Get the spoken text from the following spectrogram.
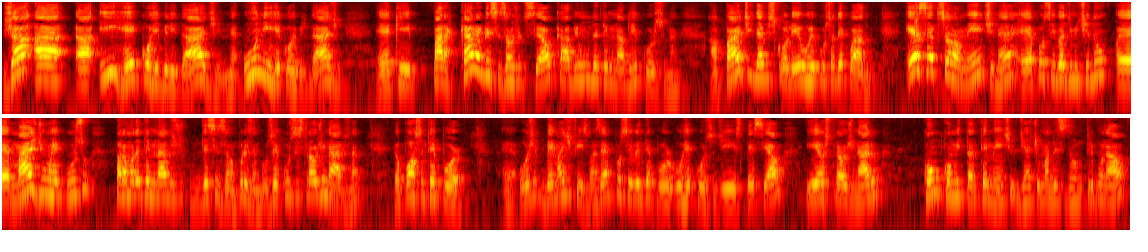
Já a, a irrecorribilidade, né, unirrecorribilidade, é que para cada decisão judicial cabe um determinado recurso, né? A parte deve escolher o recurso adequado. Excepcionalmente, né, é possível admitido é, mais de um recurso para uma determinada decisão. Por exemplo, os recursos extraordinários, né? Eu posso interpor é, hoje bem mais difícil, mas é possível interpor o recurso de especial e o extraordinário concomitantemente diante de uma decisão do Tribunal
